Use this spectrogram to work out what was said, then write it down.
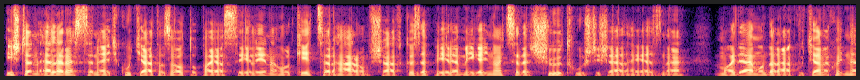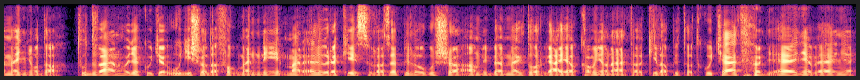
Isten eleresztene egy kutyát az autópálya szélén, ahol kétszer-három sáv közepére még egy nagy szelet sült húst is elhelyezne, majd elmondaná a kutyának, hogy ne menj oda. Tudván, hogy a kutya úgyis oda fog menni, már előre készül az epilógusra, amiben megdorgálja a kamion által kilapított kutyát, hogy elnye, elnye.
